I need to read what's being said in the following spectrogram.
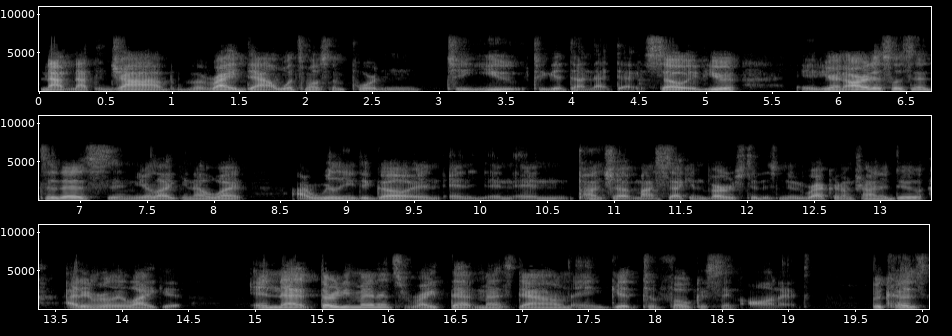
Not not the job, but write down what's most important to you to get done that day. So if you're if you're an artist listening to this and you're like, you know what, I really need to go and and, and, and punch up my second verse to this new record I'm trying to do. I didn't really like it. In that 30 minutes, write that mess down and get to focusing on it. Because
